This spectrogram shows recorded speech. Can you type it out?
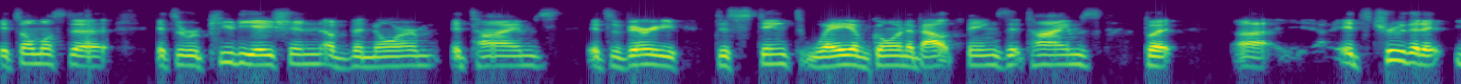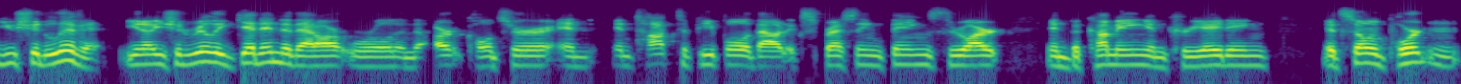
It's almost a it's a repudiation of the norm at times. It's a very distinct way of going about things at times but uh, it's true that it you should live it. You know you should really get into that art world and the art culture and and talk to people about expressing things through art and becoming and creating. It's so important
